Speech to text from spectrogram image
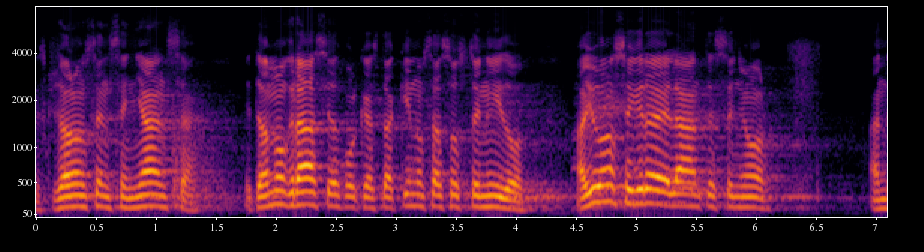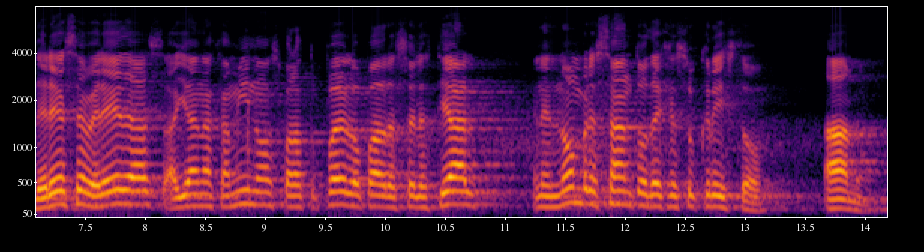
escucharon esta enseñanza. Y te damos gracias porque hasta aquí nos has sostenido. Ayúdanos a seguir adelante, Señor. Anderece veredas, allana caminos para tu pueblo, Padre Celestial, en el nombre santo de Jesucristo. Amén.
